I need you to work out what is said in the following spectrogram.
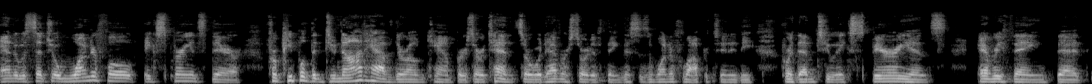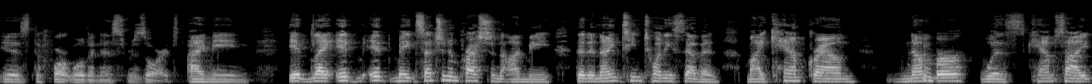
and it was such a wonderful experience there for people that do not have their own campers or tents or whatever sort of thing. This is a wonderful opportunity for them to experience everything that is the Fort Wilderness Resort. I mean, it it it made such an impression on me that in 1927 my campground number was campsite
